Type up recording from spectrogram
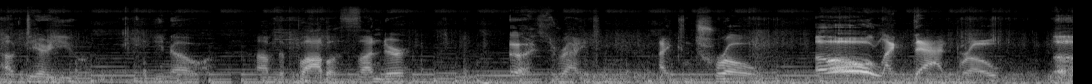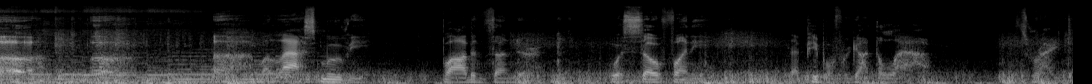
How dare you? You know, I'm the Bob of Thunder. Ugh, that's right. I control. Oh, like that, bro. Ugh. Ugh. Ugh. My last movie, Bob and Thunder, was so funny that people forgot to laugh. That's right.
